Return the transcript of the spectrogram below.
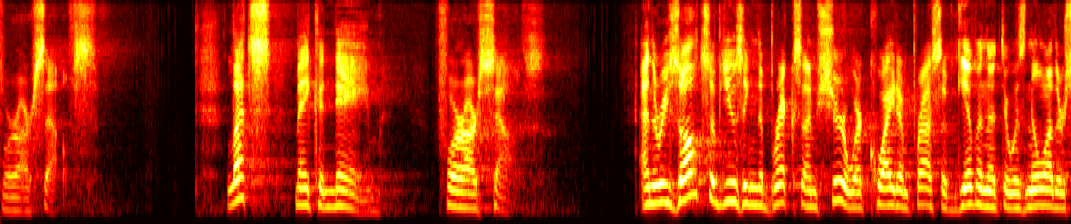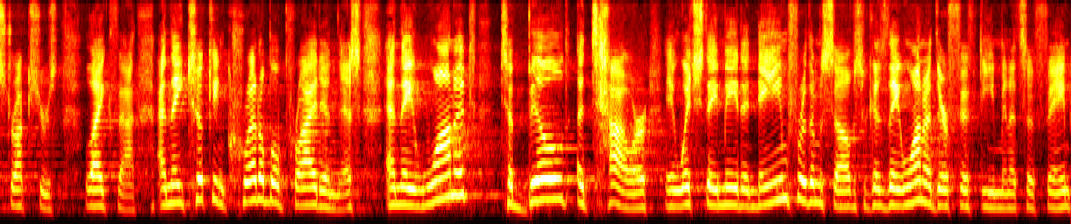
for ourselves. Let's make a name for ourselves. And the results of using the bricks, I'm sure, were quite impressive, given that there was no other structures like that. And they took incredible pride in this, and they wanted to build a tower in which they made a name for themselves because they wanted their 15 minutes of fame,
